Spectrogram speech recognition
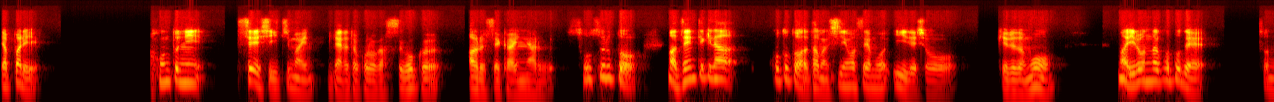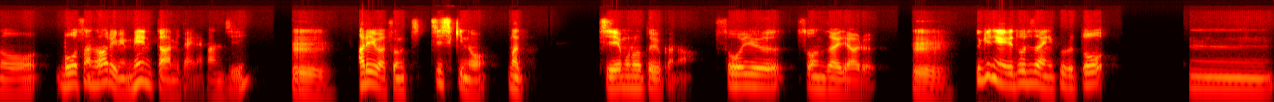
やっぱり、本当に生死一枚みたいなところがすごくある世界になる。そうすると、まあ、全的なこととは多分親和性もいいでしょうけれども、まあ、いろんなことで、その、坊さんがある意味メンターみたいな感じ、うん。あるいはその知知識の、まあ、知恵者というかな、そういう存在である。うん。次に江戸時代に来ると、うーん、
